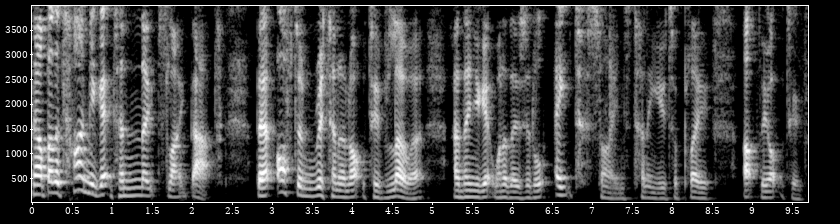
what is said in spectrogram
Now, by the time you get to notes like that, they're often written an octave lower, and then you get one of those little eight signs telling you to play up the octave.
